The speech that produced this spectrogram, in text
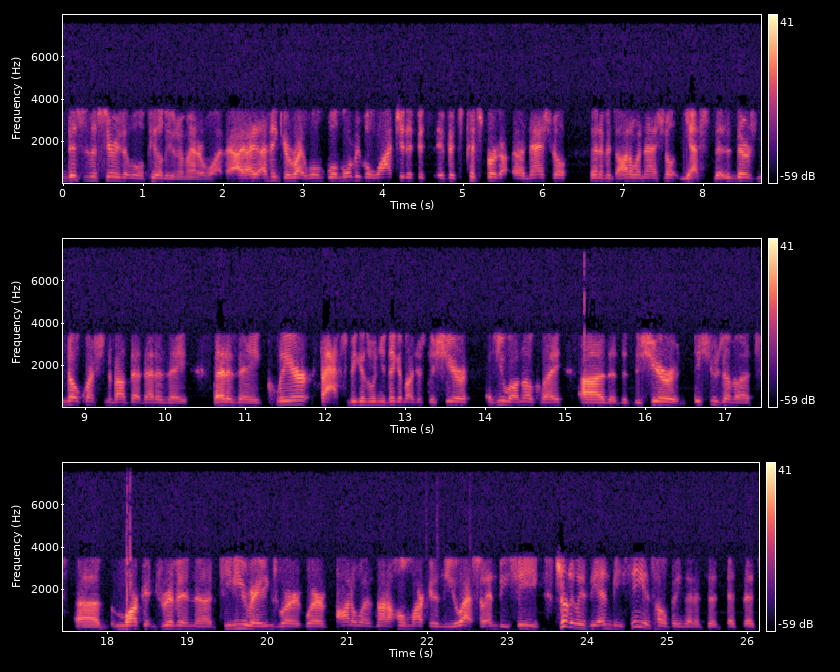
this is a series that will appeal to you no matter what. I, I think you're right. Will Will more people watch it if it's if it's Pittsburgh, uh, Nashville, than if it's Ottawa, Nashville? Yes, there's no question about that. That is a that is a clear fact because when you think about just the sheer, as you well know, Clay, uh, the, the, the sheer issues of a uh, market-driven uh, TV ratings, where where Ottawa is not a home market in the U.S. So NBC certainly is the NBC is hoping that it's a, it's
